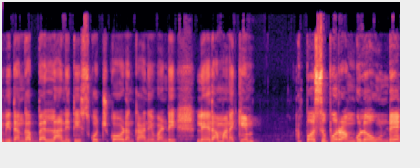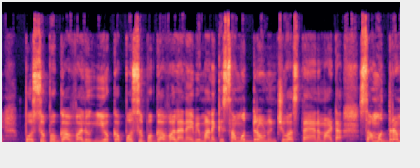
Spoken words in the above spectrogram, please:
విధంగా బెల్లాన్ని తీసుకొచ్చుకోవడం కానివ్వండి లేదా మనకి పసుపు రంగులో ఉండే పసుపు గవ్వలు. ఈ యొక్క పసుపు గవ్వలు అనేవి మనకి సముద్రం నుంచి వస్తాయన్నమాట. సముద్రం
